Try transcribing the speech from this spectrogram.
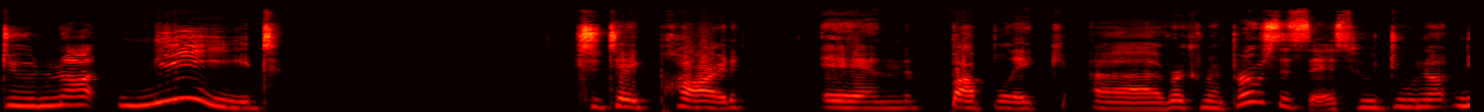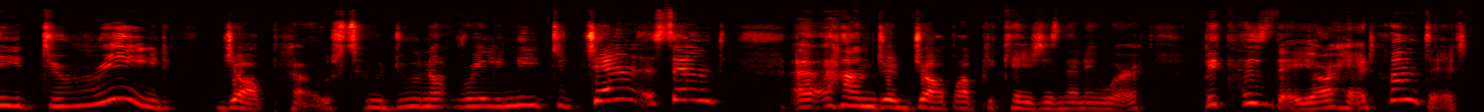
do not need to take part in public uh, recruitment processes, who do not need to read job posts, who do not really need to gen- send a 100 job applications anywhere because they are headhunted.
